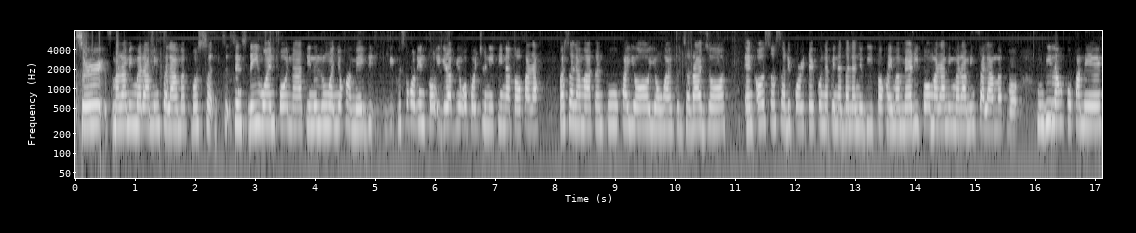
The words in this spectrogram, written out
Sir, maraming maraming salamat po sa, since day one po na tinulungan nyo kami. Di, di- gusto ko rin pong i-grab yung opportunity na to para pasalamatan po kayo, yung Wanted sa radyo, and also sa reporter po na pinadala nyo dito kay Ma'am Mary po. Maraming maraming salamat po. Hindi lang po kami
